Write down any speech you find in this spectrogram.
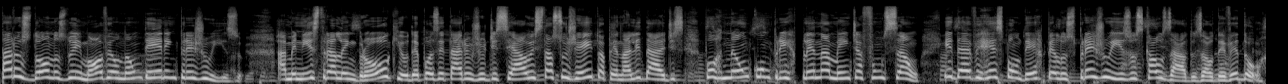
para os donos do imóvel não terem prejuízo. A ministra lembrou que o depositário judicial está sujeito a penalidades por não cumprir plenamente a função e deve responder pelos prejuízos prejuízos causados ao devedor.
